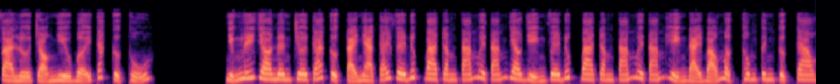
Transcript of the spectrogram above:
và lựa chọn nhiều bởi các cực thủ. Những lý do nên chơi cá cược tại nhà cái V388 giao diện V388 hiện đại bảo mật thông tin cực cao,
